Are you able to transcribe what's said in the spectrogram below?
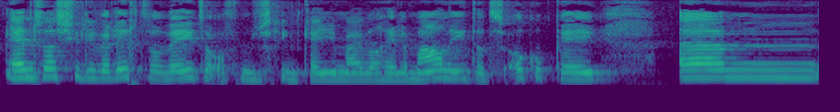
En zoals jullie wellicht wel weten, of misschien ken je mij wel helemaal niet, dat is ook oké. Um,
